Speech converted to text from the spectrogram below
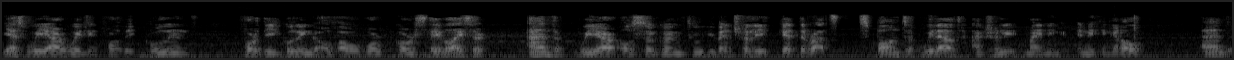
Yes we are waiting for the coolant for the cooling of our warp core stabilizer and we are also going to eventually get the rats spawned without actually mining anything at all. And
